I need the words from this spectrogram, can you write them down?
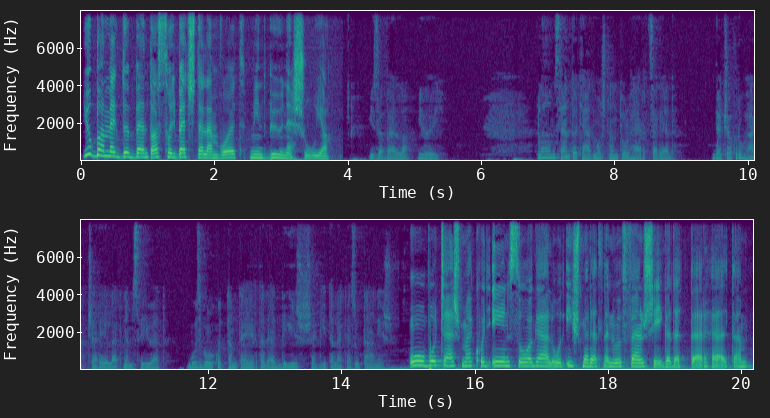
Jobban megdöbbent az, hogy becstelen volt, mint bűnes súlya. Izabella, jöjj. Lám, szentatyád mostantól herceged, de csak ruhát cserélek, nem szívet. Buzgolkodtam te érted eddig is, segítelek ezután is. Ó, bocsáss meg, hogy én szolgálód ismeretlenül fenségedet terheltem.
